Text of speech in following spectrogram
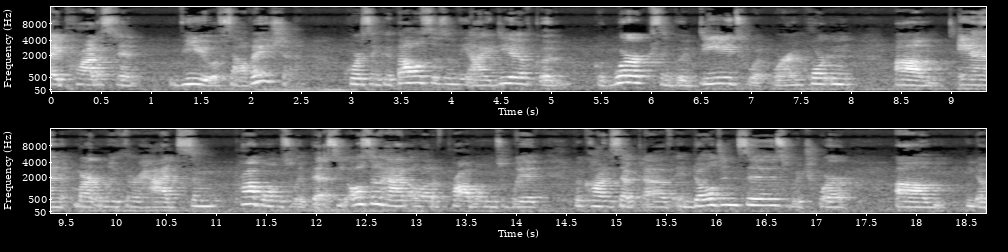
a Protestant view of salvation. Of course, in Catholicism, the idea of good good works and good deeds were important. Um, and Martin Luther had some problems with this. He also had a lot of problems with the concept of indulgences, which were, um, you know,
